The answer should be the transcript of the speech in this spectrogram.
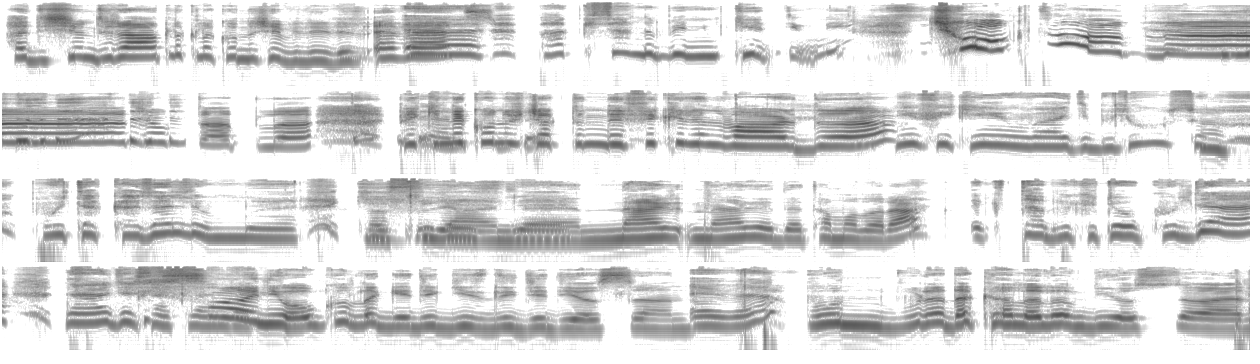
Hadi şimdi rahatlıkla konuşabiliriz. Evet. Ee, baksana benim kedimi. Çok tatlı. Çok tatlı. Peki ne konuşacaktın? Ne fikrin vardı? Ne fikrim vardı biliyor musun? Burada kalalım mı? Nasıl Gizli yani? gizli. Ner nerede tam olarak? E, tabii ki de okulda. Nerede Bir saklanacak? saniye okulda gece gizlice diyorsun. Evet. Bun burada kalalım diyorsun.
